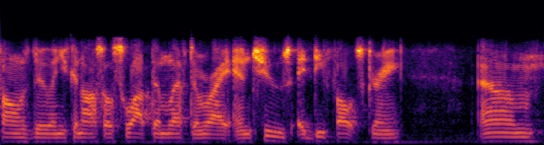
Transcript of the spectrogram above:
phones do, and you can also swap them left and right and choose a default screen. Um,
